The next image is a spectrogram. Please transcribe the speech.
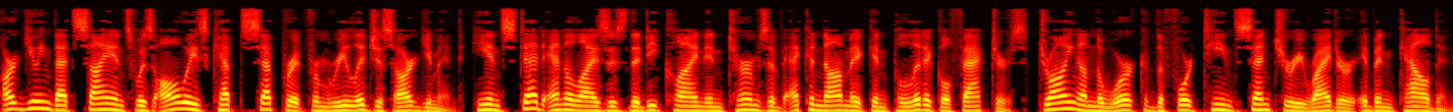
arguing that science was always kept separate from religious argument. He instead analyzes the decline in terms of economic and political factors, drawing on the work of the 14th century writer Ibn Khaldun.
